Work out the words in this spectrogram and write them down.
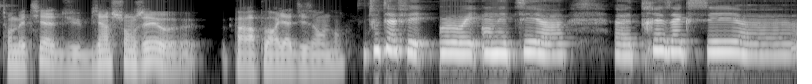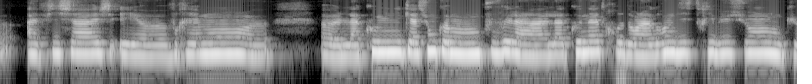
Ton métier a dû bien changer par rapport à il y a 10 ans, non? Tout à fait. Oui, ouais, on était euh, très axé euh, affichage et euh, vraiment la communication comme on pouvait la, la, connaître dans la grande distribution, donc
